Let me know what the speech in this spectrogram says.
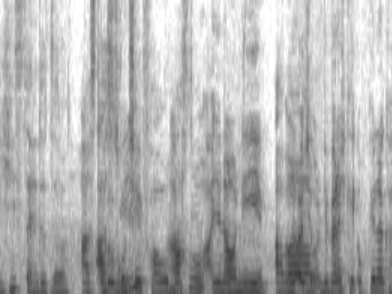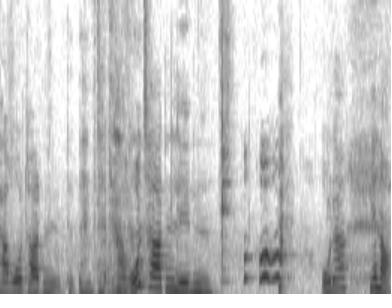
wie hieß denn das? Astrologie? Astro-TV machen. Astro, ah, genau, nee. Aber- Und euch, wir werden euch auch keine Karottaten. Karottatenläden. Oder? Genau.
